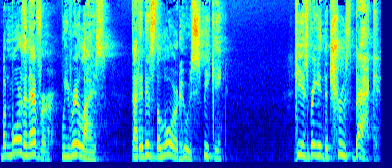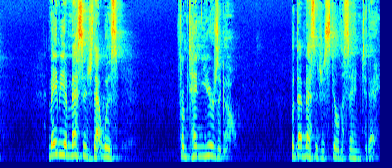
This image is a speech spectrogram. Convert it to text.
But more than ever, we realize that it is the Lord who is speaking. He is bringing the truth back. Maybe a message that was from 10 years ago, but that message is still the same today.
